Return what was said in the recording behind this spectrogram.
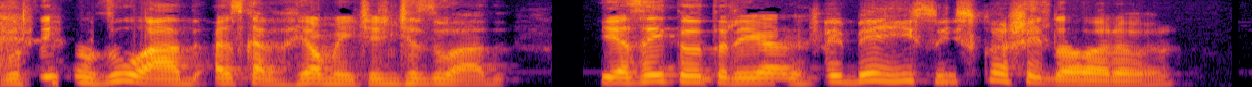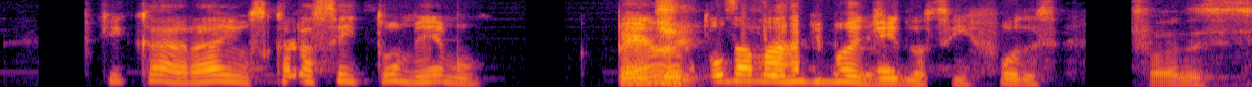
vocês são zoados. Aí os caras, realmente, a gente é zoado. E aceitou, tá ligado? foi bem isso, isso que eu achei da hora, mano. Fiquei, caralho, os caras aceitou mesmo. Perdeu mano, toda a marra de bandido, assim, foda-se. Foda-se.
